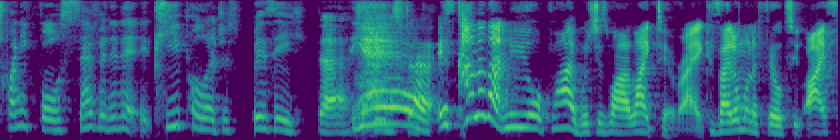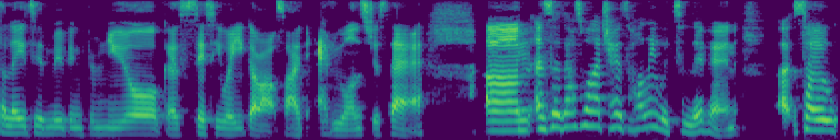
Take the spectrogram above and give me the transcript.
twenty four seven in it. People are just busy there. Yeah, stuff. it's kind of that New York vibe, which is why I liked it, right? Because I don't want to feel too isolated moving from New York, a city where you go outside, everyone's just there. Um, and so that's why I chose Hollywood to live in. Uh, so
